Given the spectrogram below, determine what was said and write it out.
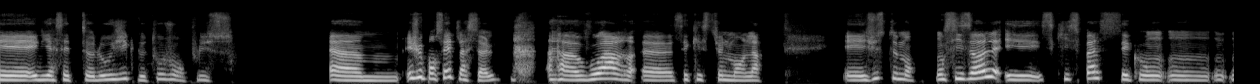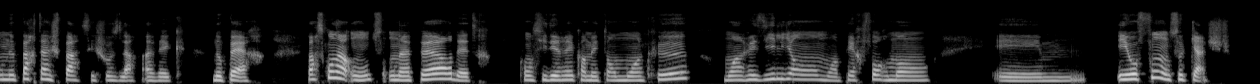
Et il y a cette logique de toujours plus. Euh, et je pensais être la seule à avoir ces questionnements-là. Et justement, on s'isole et ce qui se passe, c'est qu'on on, ne partage pas ces choses-là avec nos pères. Parce qu'on a honte, on a peur d'être considéré comme étant moins qu'eux, moins résilient, moins performant. Et, au fond, on se cache.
